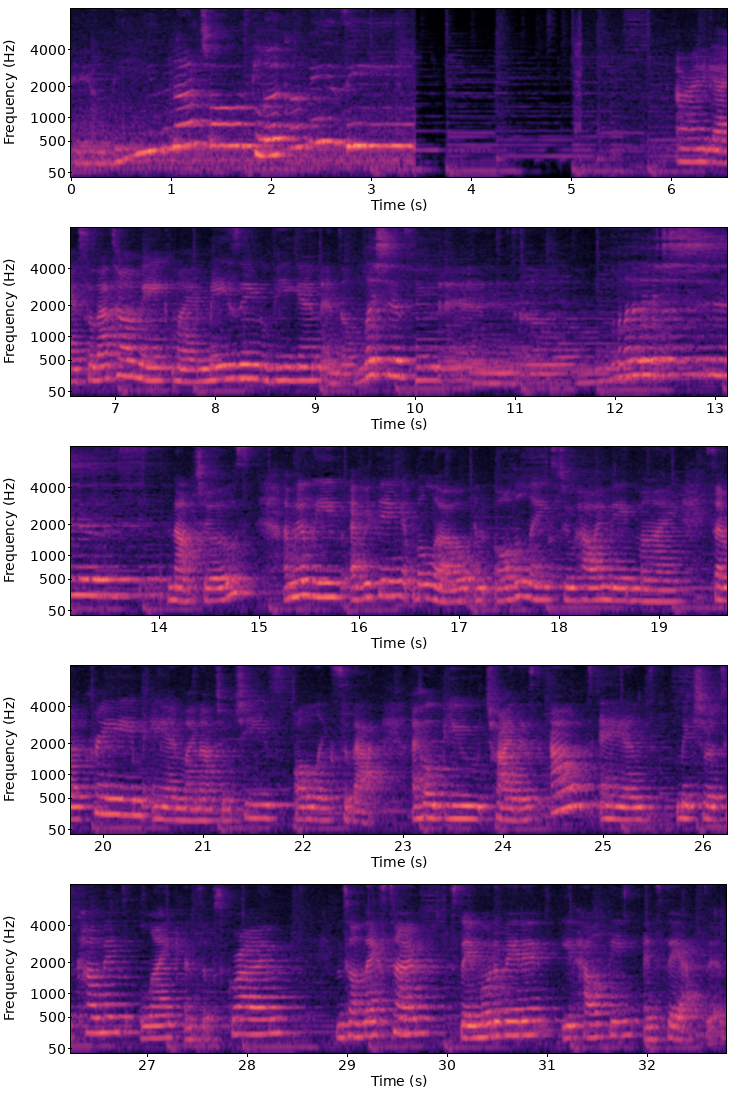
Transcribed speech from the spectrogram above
And these nachos look amazing. Alrighty guys, so that's how I make my amazing vegan and delicious and delicious nachos. I'm gonna leave everything below and all the links to how I made my sour cream and my nacho cheese, all the links to that. I hope you try this out and make sure to comment, like, and subscribe. Until next time, stay motivated, eat healthy, and stay active.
